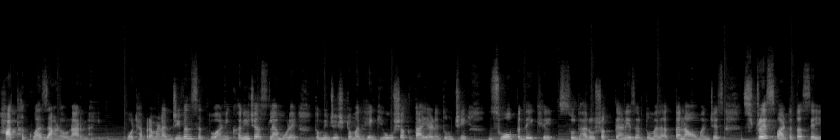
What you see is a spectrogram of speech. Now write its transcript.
हा थकवा जाणवणार नाही. मोठ्या प्रमाणात जीवनसत्व आणि खनिजे असल्यामुळे तुम्ही ज्येष्ठमध्ये हे घेऊ शकता याने तुमची झोप देखील सुधारू शकते. आणि जर तुम्हाला तणाव म्हणजेच स्ट्रेस वाटत असेल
